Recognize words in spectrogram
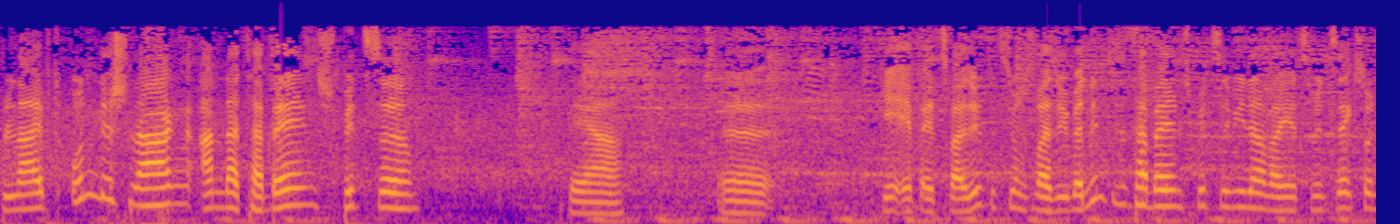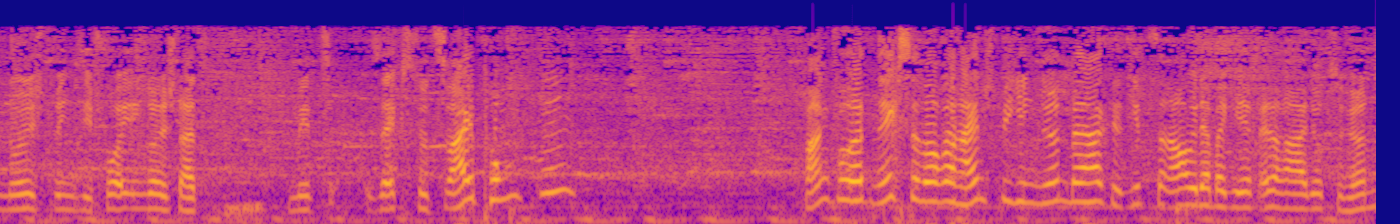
bleibt ungeschlagen an der Tabellenspitze der äh, GFL 2 Süd, beziehungsweise übernimmt diese Tabellenspitze wieder, weil jetzt mit 6 und 0 springen sie vor Ingolstadt mit 6 zu 2 Punkten. Frankfurt nächste Woche Heimspiel gegen Nürnberg, gibt's dann auch wieder bei GFL Radio zu hören.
